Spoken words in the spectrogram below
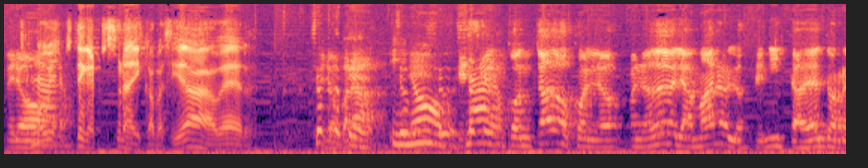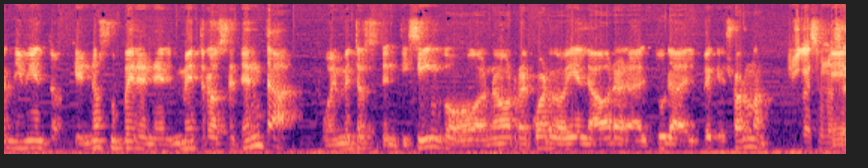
pero Claro. Que no es una discapacidad, a ver. Yo Pero creo que. yo- no, yo- que Claro. sean contados con los, con los dedos de la mano los tenistas de alto rendimiento que no superen el metro 70 o el metro 75 o no recuerdo bien la hora, la altura del Peque Jordan. Creo que es 1.70 Eh,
